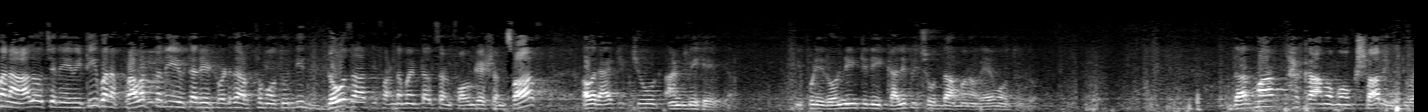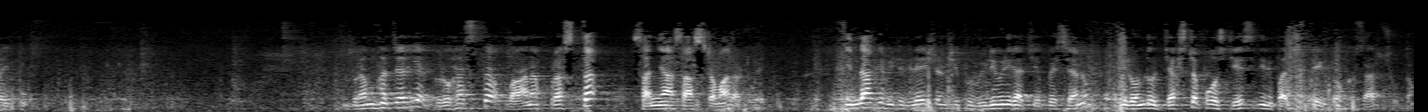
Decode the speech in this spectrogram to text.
మన ఆలోచన ఏమిటి మన ప్రవర్తన ఏమిటి అనేటువంటిది అర్థమవుతుంది. Those are the fundamentals and foundations of our attitude and behaviour ఇప్పుడు ఈ రెండింటినీ కలిపి చూద్దాం మనం ఏమవుతుందో. ధర్మార్థ కామ మోక్షాలు ఇటువైపు. బ్రహ్మచర్య గృహస్థ వానప్రస్థ సన్యాసాశ్రమాలు అటువైపు. ఇందాక వీటి రిలేషన్షిప్ విడివిడిగా చెప్పేశాను. ఈ రెండు జస్ట్ పోస్ట్ చేసి దీని పరిస్థితి ఏంటో ఒకసారి చూద్దాం.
